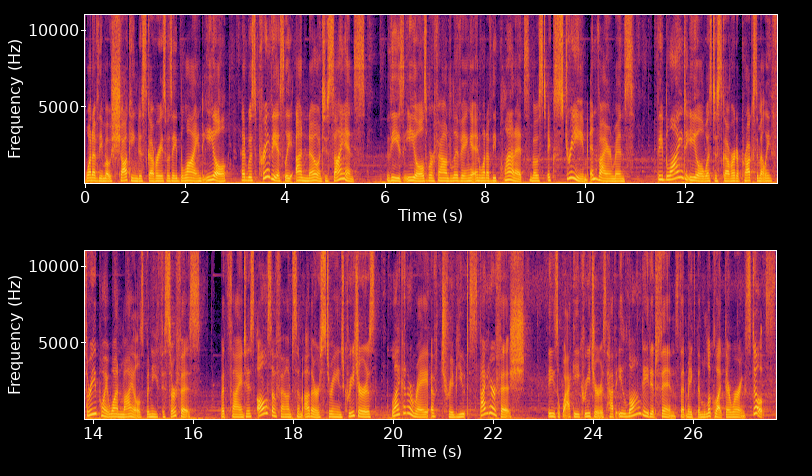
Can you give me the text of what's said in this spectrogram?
One of the most shocking discoveries was a blind eel that was previously unknown to science. These eels were found living in one of the planet's most extreme environments. The blind eel was discovered approximately 3.1 miles beneath the surface. But scientists also found some other strange creatures, like an array of tripod spiderfish. These wacky creatures have elongated fins that make them look like they're wearing stilts.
